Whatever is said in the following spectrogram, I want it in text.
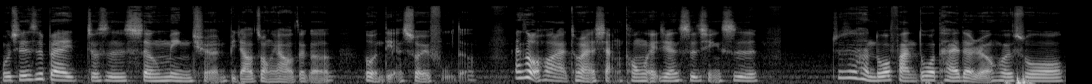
我其实是被就是生命权比较重要这个。论点说服的，但是我后来突然想通了一件事情，是就是很多反堕胎的人会说，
